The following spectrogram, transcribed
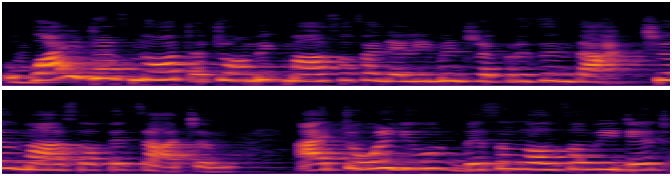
why does not atomic mass of an element represent the actual mass of its atom? I told you this is also we did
